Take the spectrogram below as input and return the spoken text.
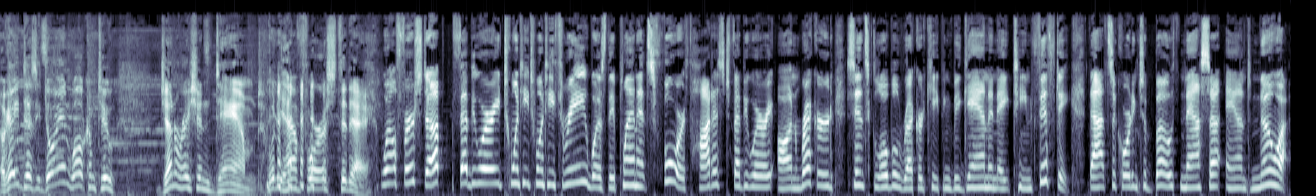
Okay, Desi Doyen, welcome to Generation Damned. What do you have for us today? Well, first up, February 2023 was the planet's fourth hottest February on record since global record keeping began in 1850. That's according to both NASA and NOAA.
